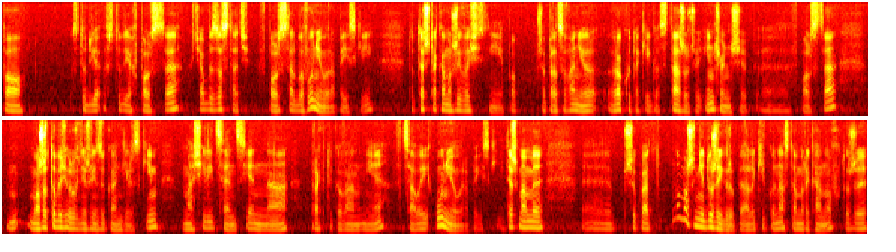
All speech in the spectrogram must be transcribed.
po studia, studiach w Polsce chciałby zostać w Polsce albo w Unii Europejskiej, to też taka możliwość istnieje. Po przepracowaniu roku takiego stażu, czy internship e, w Polsce, może to być również w języku angielskim, ma się licencję na praktykowanie w całej Unii Europejskiej. I też mamy e, przykład, no może nie dużej grupy, ale kilkunastu Amerykanów, którzy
